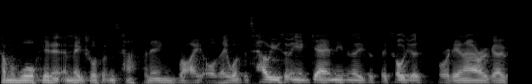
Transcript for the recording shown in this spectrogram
come and walk in and make sure something's happening right or they want to tell you something again even though they told you already an hour ago.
